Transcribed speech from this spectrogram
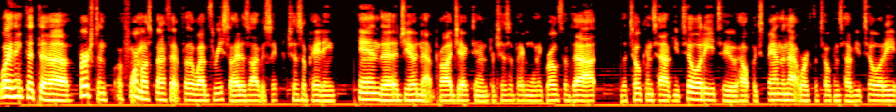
Well, I think that the first and foremost benefit for the Web3 side is obviously participating in the GEODNET project and participating in the growth of that. The tokens have utility to help expand the network. The tokens have utility,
